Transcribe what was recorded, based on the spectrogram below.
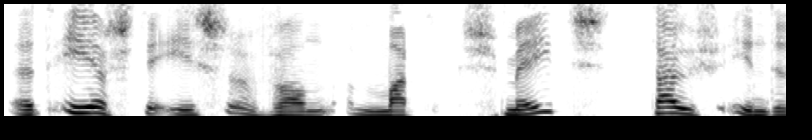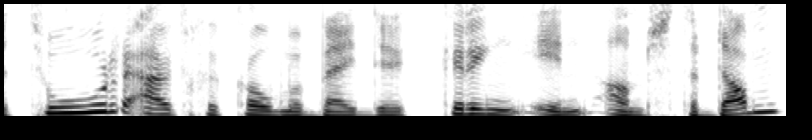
Het eerste is van Mart Smeets, Thuis in de Tour, uitgekomen bij de Kring in Amsterdam.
